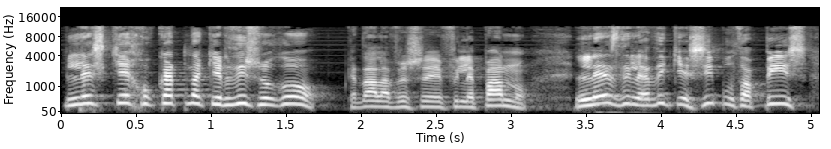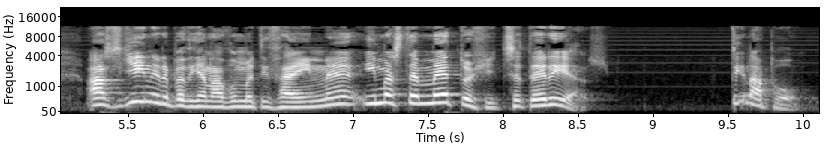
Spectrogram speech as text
Λες και έχω κάτι να κερδίσω εγώ. Κατάλαβες, ε, φίλε Πάνο. Λες δηλαδή και εσύ που θα πεις, Α γίνει ρε παιδιά να δούμε τι θα είναι, είμαστε μέτοχοι της εταιρείας. Τι να πω.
